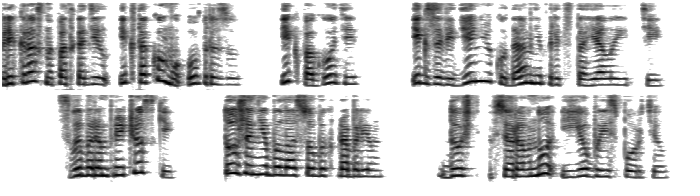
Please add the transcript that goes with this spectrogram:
прекрасно подходил и к такому образу, и к погоде, и к заведению, куда мне предстояло идти. С выбором прически тоже не было особых проблем. Дождь все равно ее бы испортил.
